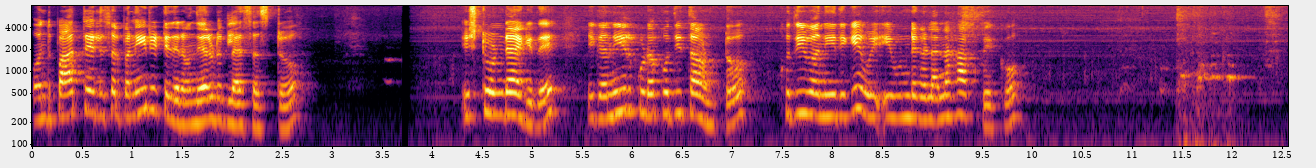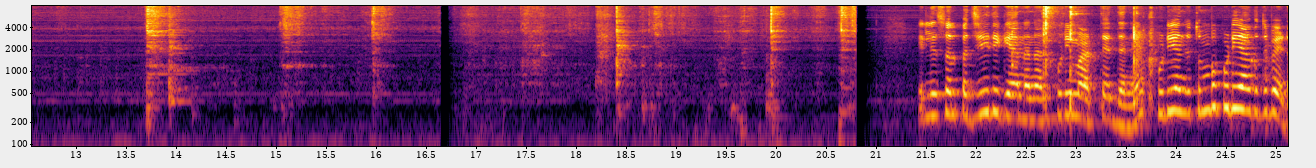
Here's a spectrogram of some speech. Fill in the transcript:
ಒಂದು ಪಾತ್ರೆಯಲ್ಲಿ ಸ್ವಲ್ಪ ನೀರಿಟ್ಟಿದ್ದೇನೆ, ಒಂದು ಎರಡು ಗ್ಲಾಸ್ ಅಷ್ಟು. ಇಷ್ಟು ಉಂಡೆ ಆಗಿದೆ. ಈಗ ನೀರು ಕೂಡ ಕುದೀತಾ ಉಂಟು. ಕುದಿಯುವ ನೀರಿಗೆ ಈ ಉಂಡೆಗಳನ್ನು ಹಾಕಬೇಕು. ಇಲ್ಲಿ ಸ್ವಲ್ಪ ಜೀರಿಗೆಯನ್ನು ನಾನು ಪುಡಿ ಮಾಡ್ತಾ ಇದ್ದೇನೆ. ಪುಡಿ ಅಂದರೆ ತುಂಬ ಪುಡಿ ಆಗೋದು ಬೇಡ,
